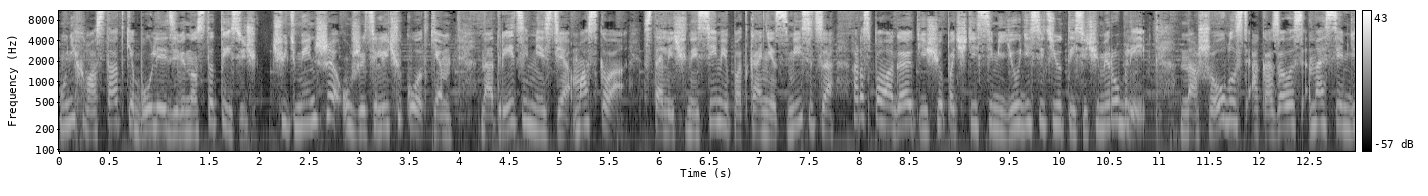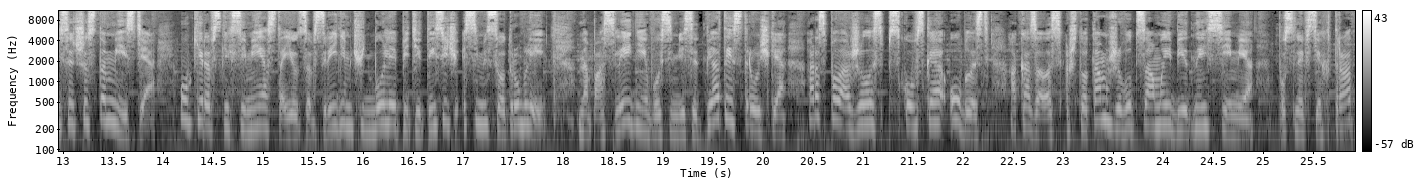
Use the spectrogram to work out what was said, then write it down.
У них в остатке более 90 тысяч. Чуть меньше у жителей Чукотки. На третьем месте – Москва. Столичные семьи под конец месяца располагают еще почти 70 тысячами рублей. Наша область оказалась на 76-м месте месте. У кировских семей остается в среднем чуть более 5700 рублей. На последней, 85-й строчке, расположилась Псковская область. Оказалось, что там живут самые бедные семьи. После всех трат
